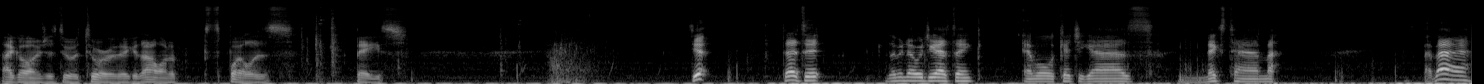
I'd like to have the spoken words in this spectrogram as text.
I go and just do a tour of it because I don't want to spoil his base. Yep, that's it. Let me know what you guys think, and we'll catch you guys next time. Bye bye.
